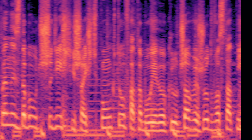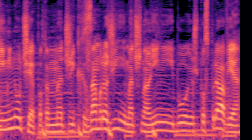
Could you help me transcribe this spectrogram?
Penny zdobył 36 punktów, a to był jego kluczowy rzut w ostatniej minucie. Potem Magic zamrozili mecz na linii i było już po sprawie.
